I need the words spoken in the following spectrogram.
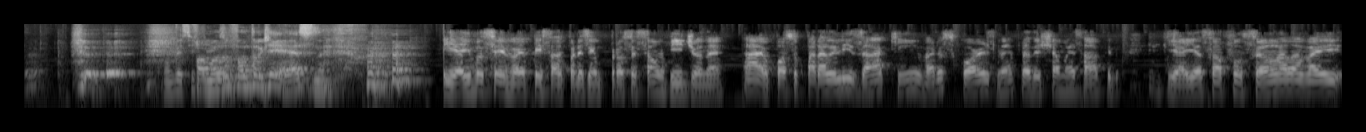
Vamos ver se. O famoso PhantomJS, né? E aí você vai pensar, por exemplo, processar um vídeo, né? Ah, eu posso paralelizar aqui em vários cores, né, para deixar mais rápido. E aí a sua função ela vai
